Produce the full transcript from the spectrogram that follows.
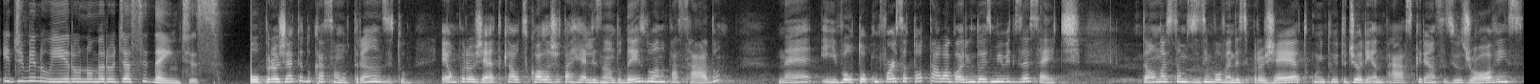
e diminuir o número de acidentes. O projeto Educação no Trânsito é um projeto que a autoescola já está realizando desde o ano passado, né, e voltou com força total agora em 2017. Então, nós estamos desenvolvendo esse projeto com o intuito de orientar as crianças e os jovens.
